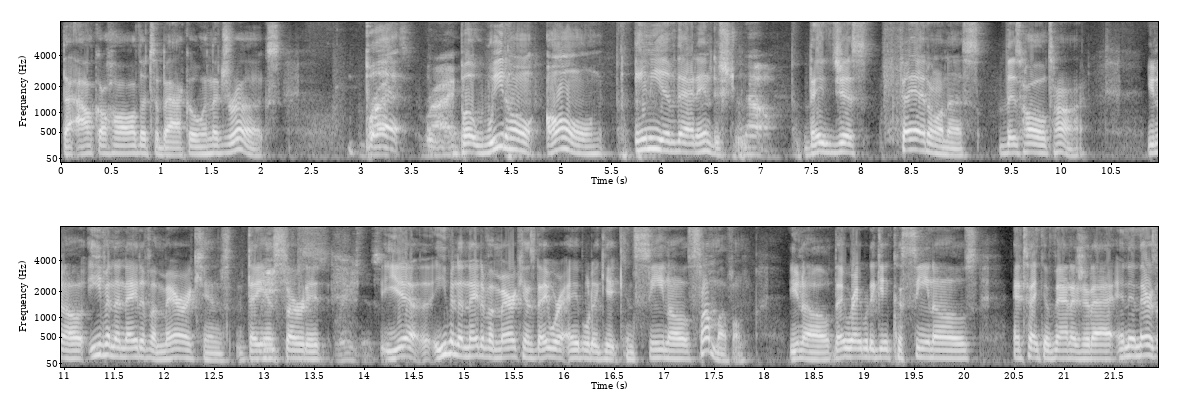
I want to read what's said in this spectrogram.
the alcohol, the tobacco, and the drugs. But Right. but we don't own any of that industry. no. They've just fed on us this whole time. You know, even the Native Americans, they inserted yeah, even the Native Americans, they were able to get casinos. Some of them, you know, they were able to get casinos and take advantage of that. And then there's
